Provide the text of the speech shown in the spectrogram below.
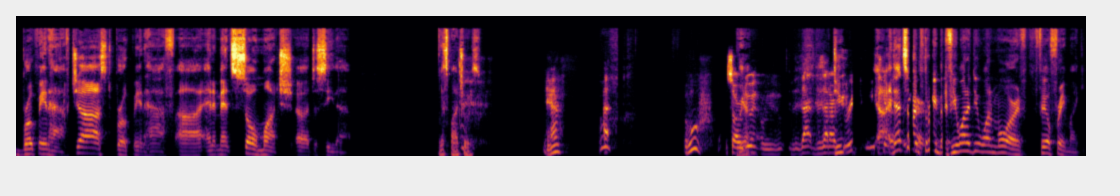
broke me in half. Just broke me in half, uh, and it meant so much uh, to see that. That's my choice. Yeah. Ooh. ooh. So are we yeah. doing? Are we, is that is that our Do three? Uh, that's our three. But if you want to do one more, feel free, Mikey.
